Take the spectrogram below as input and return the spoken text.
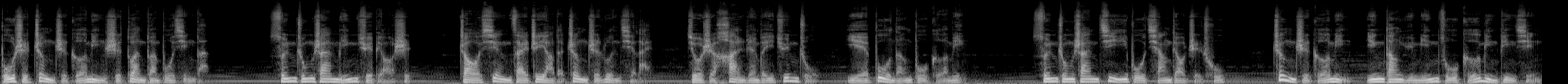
不是政治革命是断断不行的。孙中山明确表示。照现在这样的政治论起来，就是汉人为君主，也不能不革命。孙中山进一步强调指出，政治革命应当与民族革命并行，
